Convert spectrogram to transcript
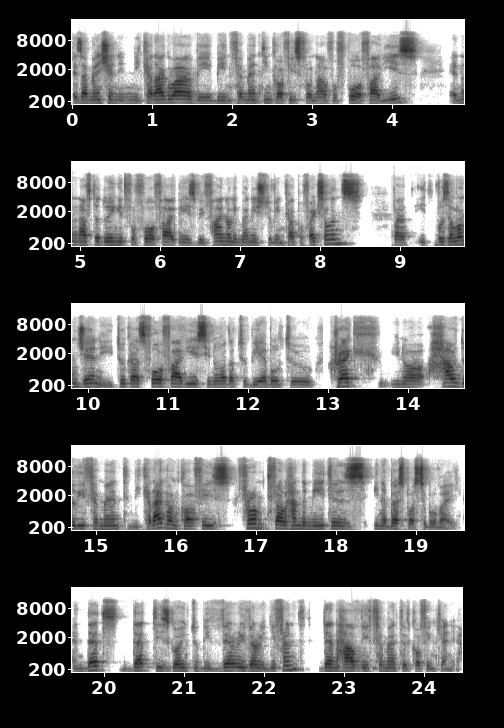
As I mentioned in Nicaragua, we've been fermenting coffees for now for four or five years, and after doing it for four or five years, we finally managed to win Cup of Excellence but it was a long journey. It took us four or five years in order to be able to crack, you know, how do we ferment Nicaraguan coffees from 1200 meters in the best possible way. And that's, that is going to be very, very different than how we fermented coffee in Kenya.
